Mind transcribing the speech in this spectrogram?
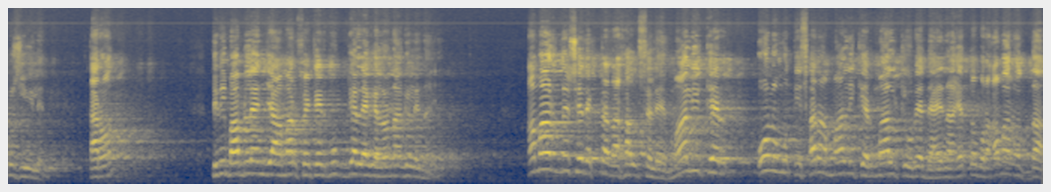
খুশি হইলেন। কারণ তিনি ভাবলেন যে আমার ফেটের বুক গেলে গেল, না গেলে নাই। আমার দেশের একটা রাখাল ছেলে, মালিকের অনুমতি ছাড়া মালিকের মাল কেউ দেয় না, এত বড় আমানতদা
